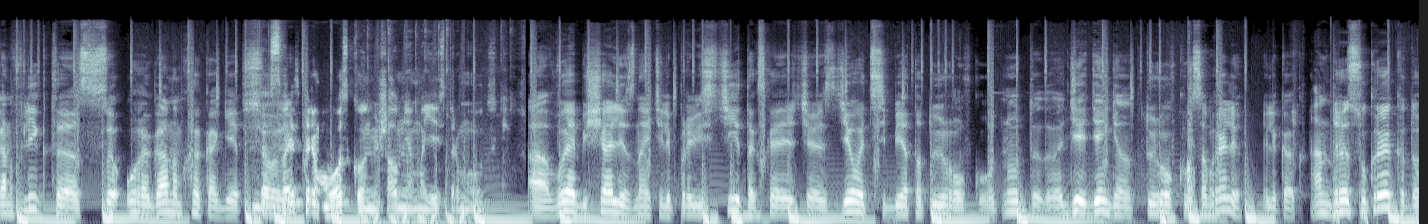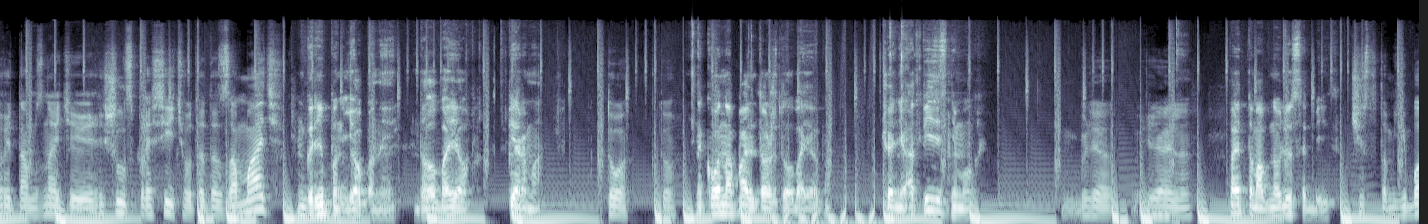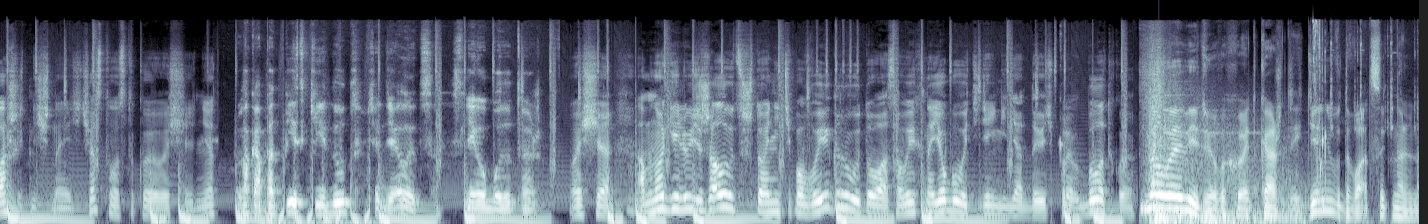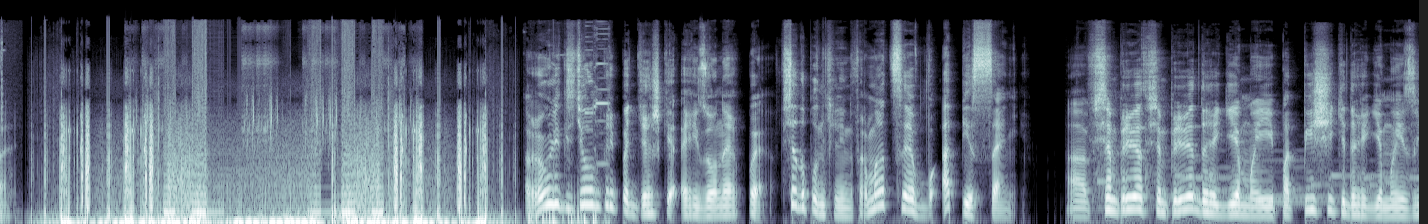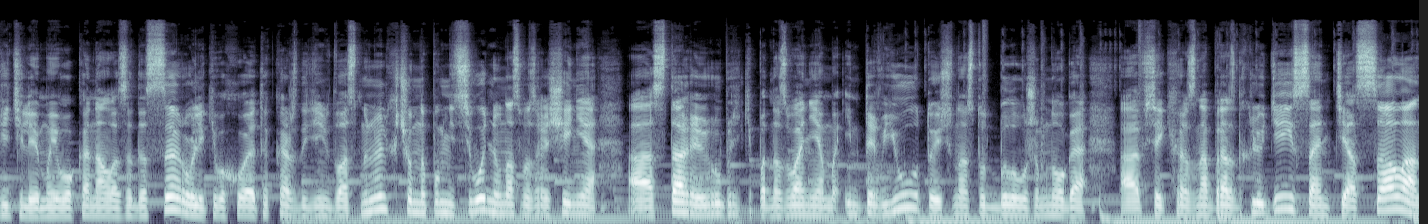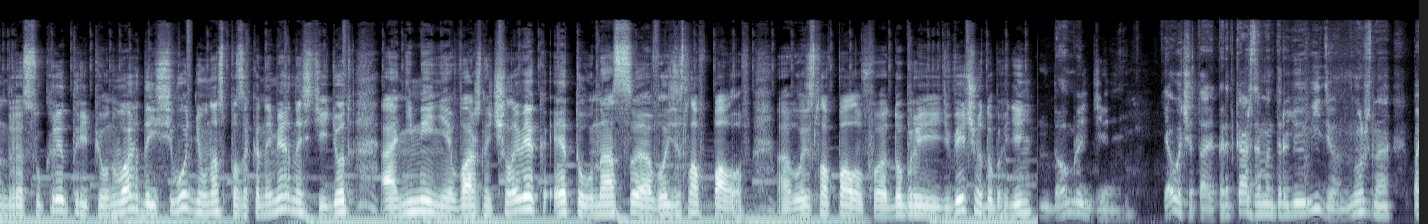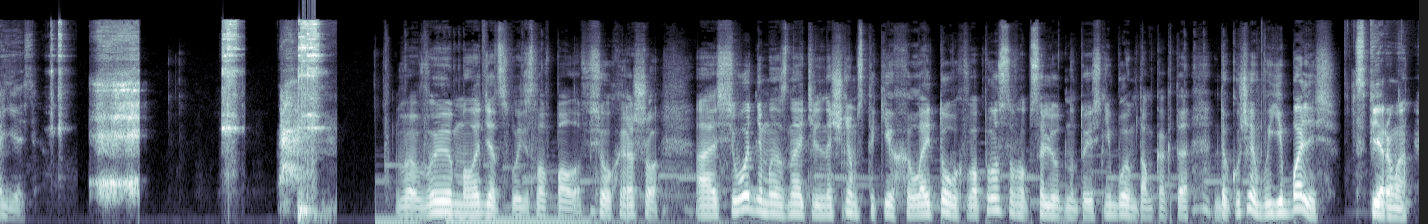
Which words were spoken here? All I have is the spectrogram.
конфликт э, с ураганом Хакаги. Это все... Да, своей спермовозкой он мешал мне моей спермовозке. А вы обещали, знаете ли, провести, так сказать, э, сделать себе татуировку. Вот, ну, де- деньги на татуировку вы собрали? Или как? Андре Сукре, который там, знаете, решил спросить вот это за мать. Грипп он ебаный, долбоеб. Сперма. Кто? Кто? На кого напали тоже долбоеба. Че, не отпиздить не мог? Бля, реально. Поэтому обновлю собить. Чисто там ебашить начинаете. Часто у вас такое вообще, нет? Пока подписки идут, все делается. Слева будут тоже. Вообще. А многие люди жалуются, что они типа выигрывают у вас, а вы их наебываете, деньги не отдаете. Было такое? Новое видео выходит каждый день в 20.00. Ролик сделан при поддержке Arizona RP. Вся дополнительная информация в описании. А, Всем привет, всем привет, дорогие мои подписчики, дорогие мои зрители моего канала ZDS. Ролики выходят каждый день в 20.00. Хочу вам напомнить, сегодня у нас возвращение а, старой рубрики под названием «Интервью». То есть у нас тут было уже много а, всяких разнообразных людей. Санти Асала, Андре Сукре, Трипион Варда. И сегодня у нас по закономерности идет а, не менее важный человек. Это у нас а, Владислав Павлов. А, Владислав Павлов, э, добрый вечер, добрый день. Добрый день. Я вот читаю, перед каждым интервью и видео нужно поесть. Вы, молодец, Владислав Павлов. Все хорошо. А сегодня мы, знаете ли, начнем с таких лайтовых вопросов абсолютно. То есть не будем там как-то докучать. Вы ебались? Сперма.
